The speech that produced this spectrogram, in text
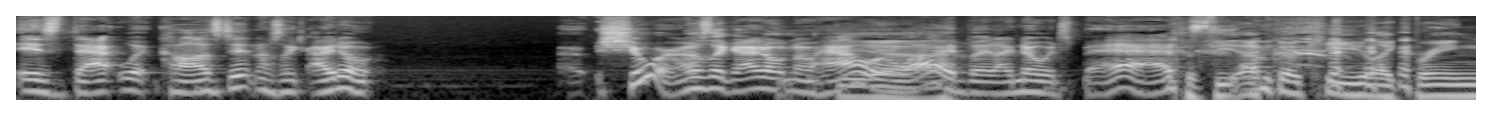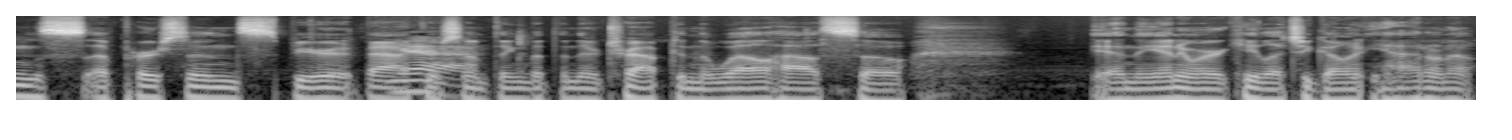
Is that what caused it? And I was like, I don't. Uh, sure, I was like, I don't know how yeah. or why, but I know it's bad. Because the echo key like brings a person's spirit back yeah. or something, but then they're trapped in the well house. So and the anywhere key lets you go in. Yeah, I don't know,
